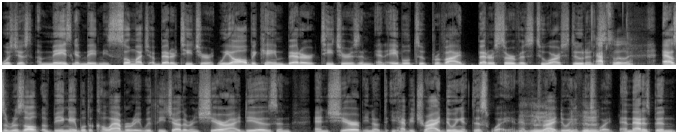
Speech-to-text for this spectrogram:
was just amazing. It made me so much a better teacher. We all became better teachers and, and able to provide better service to our students. Absolutely. As a result of being able to collaborate with each other and share ideas and and share you know have you tried doing it this way and have you mm-hmm. tried doing it this mm-hmm. way? And that has been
